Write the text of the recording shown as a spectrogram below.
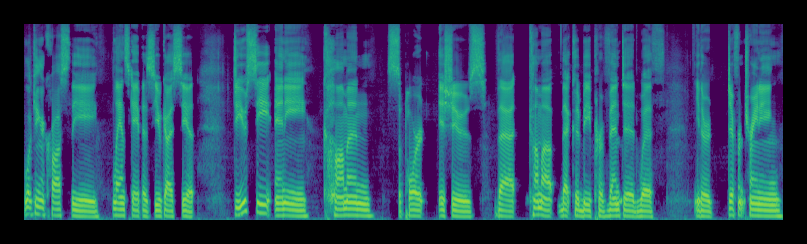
looking across the landscape as you guys see it do you see any common support issues that come up that could be prevented with either different training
